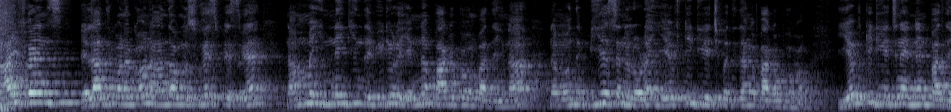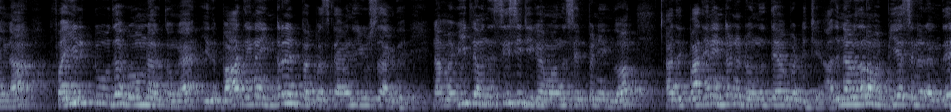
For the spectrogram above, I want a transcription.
ஹாய் ஃப்ரெண்ட்ஸ் எல்லாத்துக்கும் வணக்கம். நான் தான் உங்கள் சுரேஷ் பேசுகிறேன் நம்ம இன்னைக்கு இந்த வீடியோவில் என்ன பார்க்க போகிறோம் பார்த்தீங்கன்னா நம்ம வந்து பிஎஸ்என்எலோட எஃப்டிடிஹெச் பற்றி தாங்க பார்க்க போகிறோம் எஃப்டிடிஹெச்னா என்னன்னு பார்த்தீங்கன்னா ஃபைல் டூ த ஹோம் நடத்துவங்க இது பார்த்தீங்கன்னா இன்டர்நெட் பர்பஸ்க்காக வந்து யூஸ் ஆகுது. நம்ம வீட்டில் வந்து சிசிடிவி கேமரா வந்து செட் பண்ணியிருந்தோம். அதுக்கு பார்த்தீங்கன்னா இன்டர்நெட் வந்து தேவைப்பட்டுச்சு. அதனால தான் நம்ம பிஎஸ்என்எல் வந்து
